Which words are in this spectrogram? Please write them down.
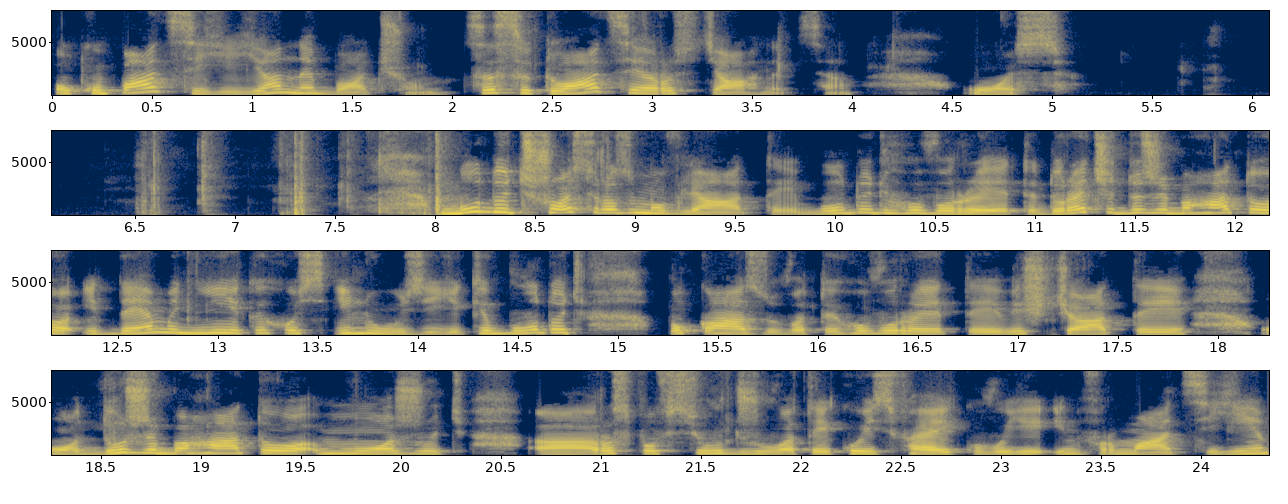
Окупації я не бачу. Це ситуація розтягнеться. Ось. Будуть щось розмовляти, будуть говорити. До речі, дуже багато іде мені якихось ілюзій, які будуть показувати, говорити, віщати. От, дуже багато можуть а, розповсюджувати якоїсь фейкової інформації.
